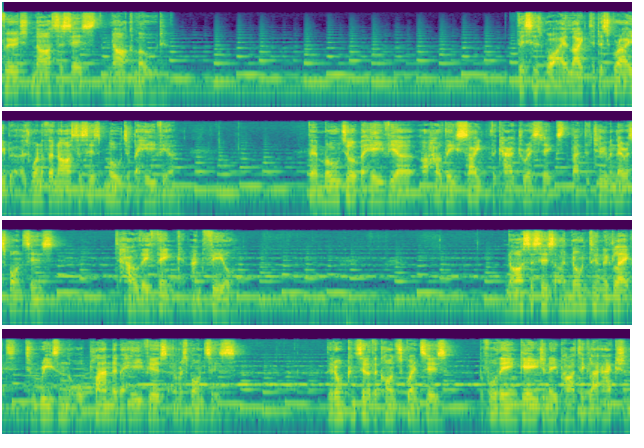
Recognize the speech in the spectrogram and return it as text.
covert narcissist narc mode. This is what I like to describe as one of the narcissist modes of behaviour. Their modes of behaviour are how they cite the characteristics that determine their responses to how they think and feel. Narcissists are known to neglect to reason or plan their behaviours and responses. They don't consider the consequences before they engage in a particular action.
